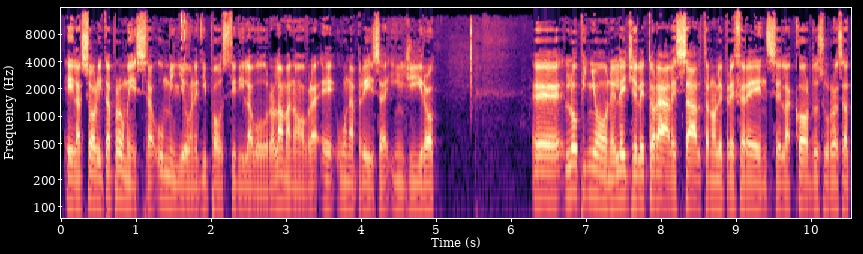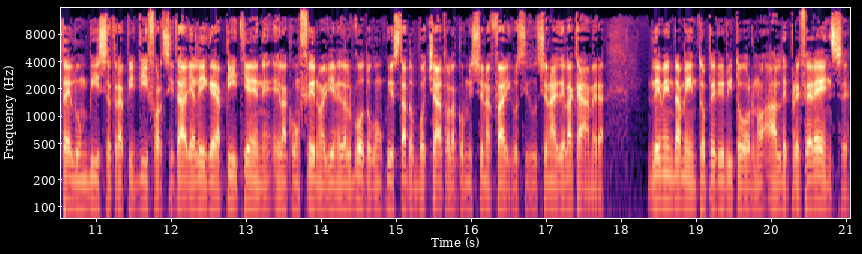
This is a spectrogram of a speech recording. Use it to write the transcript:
E la solita promessa, un milione di posti di lavoro. La manovra è una presa in giro. Eh, l'opinione, legge elettorale, saltano le preferenze, l'accordo sul Rosatellum bis tra PD, Forza Italia, Lega e AP tiene e la conferma viene dal voto con cui è stato bocciato la Commissione Affari Costituzionali della Camera, l'emendamento per il ritorno alle preferenze.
